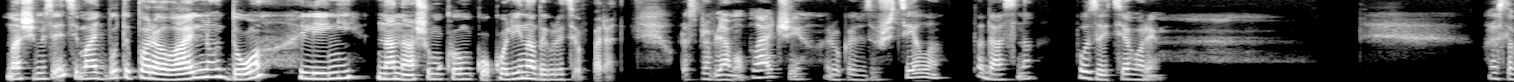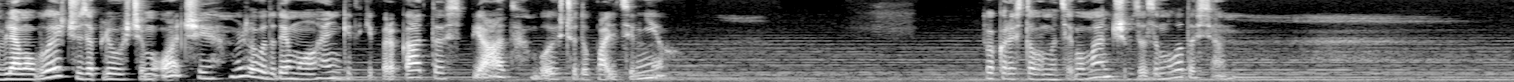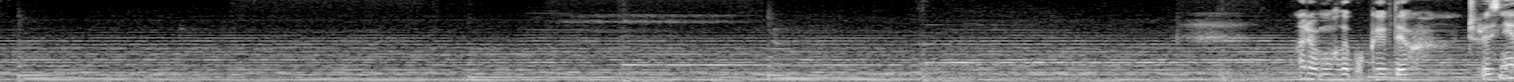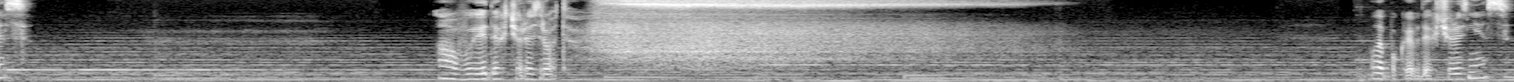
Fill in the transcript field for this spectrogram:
Наші мізинці мають бути паралельно до ліній на нашому килимку. Коліна дивляться вперед. Розправляємо плечі, руки вздовж тіла та дасна позиція гори. Розслабляємо обличчя, заплющимо очі, можливо, додаємо легенькі такі перекати з п'ят, ближче до пальців ніг. Використовуємо цей момент, щоб заземлитися. Робимо глибокий вдих через ніс. А видих через рот. Глибокий вдих через ніс.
